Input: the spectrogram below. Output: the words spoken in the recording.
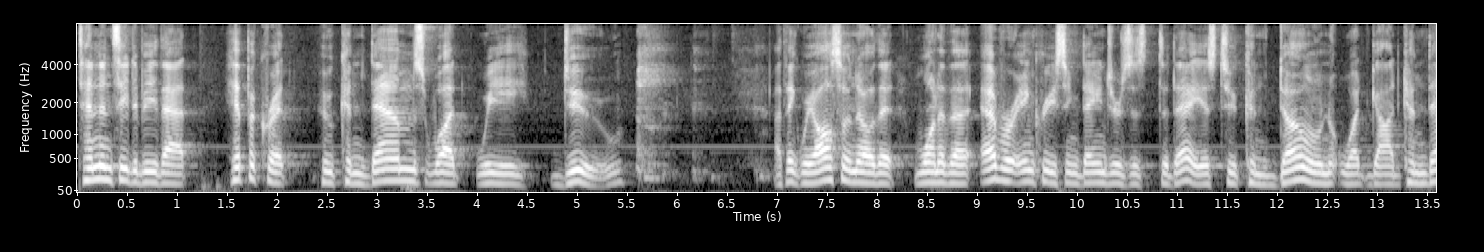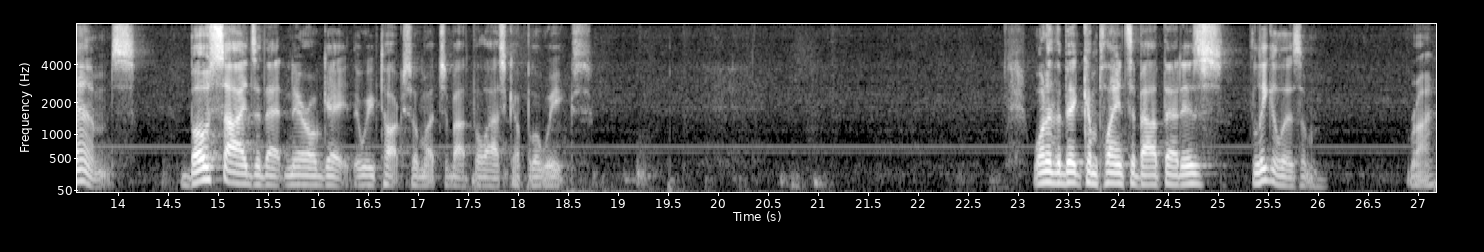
tendency to be that hypocrite who condemns what we do. I think we also know that one of the ever increasing dangers is today is to condone what God condemns. Both sides of that narrow gate that we've talked so much about the last couple of weeks. One of the big complaints about that is legalism, right?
